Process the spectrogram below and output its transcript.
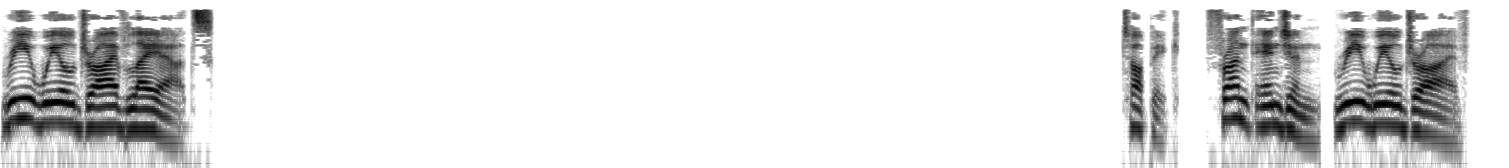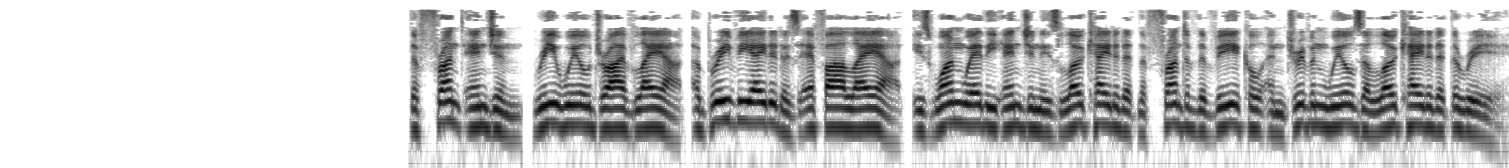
Rear-wheel drive layouts. Front engine, rear-wheel drive The front engine, rear-wheel drive layout abbreviated as FR layout is one where the engine is located at the front of the vehicle and driven wheels are located at the rear.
